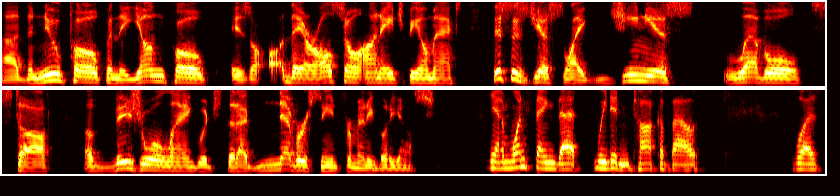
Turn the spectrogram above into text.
Uh, the new Pope and the young Pope is they are also on HBO Max. This is just like genius level stuff of visual language that I've never seen from anybody else. Yeah, and one thing that we didn't talk about was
